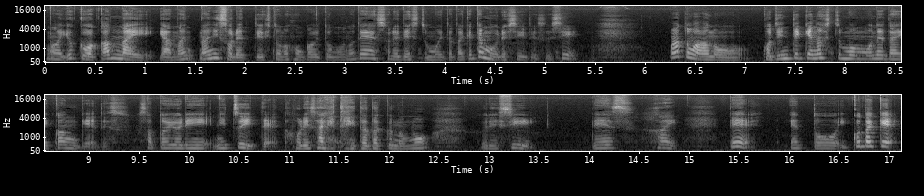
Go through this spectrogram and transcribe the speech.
まあ、よくわかんないいや何それっていう人の方が多いと思うのでそれで質問いただけても嬉しいですしあとはあの個人的な質問もね大歓迎です。里寄りについて掘り下げていただくのも嬉しいです。はい。で、えっと、一個だけ、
